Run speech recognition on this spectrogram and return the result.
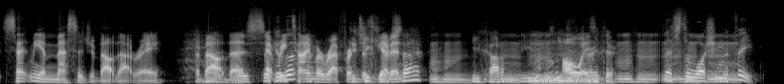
sent me a message about that, Ray. About that. Every time a reference is given, that? Mm-hmm. You caught him. Mm-hmm. You- you did it Always. right there. Mm-hmm. That's the washing the feet.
